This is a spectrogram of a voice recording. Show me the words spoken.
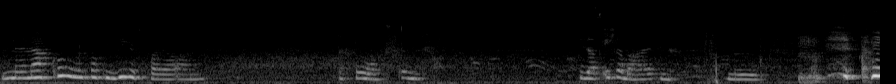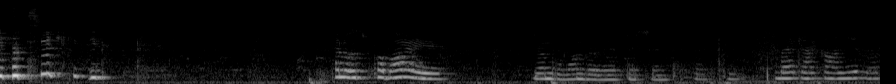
Danach gucken wir uns noch die Siegesfeier an. Ach so, stimmt. Die darf ich aber halten. Nö. Wir uns nicht die Hallo, ist vorbei. Wir haben gewonnen, weil wir jetzt nicht sind. Weiter Karriere.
